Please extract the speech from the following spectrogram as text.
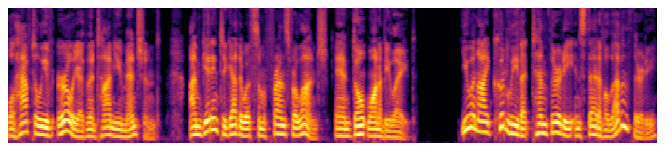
we'll have to leave earlier than the time you mentioned. I'm getting together with some friends for lunch and don't want to be late. You and I could leave at 10:30 instead of 11:30,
